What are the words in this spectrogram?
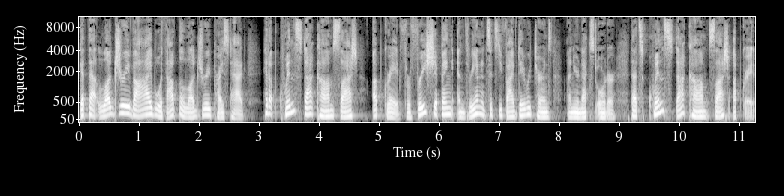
Get that luxury vibe without the luxury price tag. Hit up quince.com slash upgrade for free shipping and 365 day returns on your next order. That's quince.com slash upgrade.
